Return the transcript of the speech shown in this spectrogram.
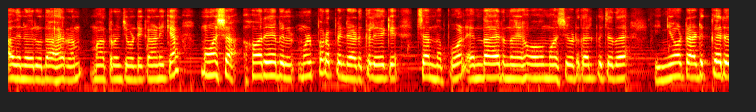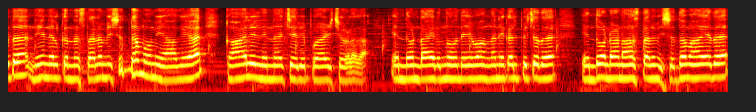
അതിനൊരു ഉദാഹരണം മാത്രം ചൂണ്ടിക്കാണിക്കാം. മോശ ഹൊരേബിൽ മുൾപ്പുറപ്പിന്റെ അടുക്കലേക്ക് ചെന്നപ്പോൾ എന്തായിരുന്നു യഹോവ മോശയോട് കൽപ്പിച്ചത്? ഇങ്ങോട്ട് അടുക്കരുത്. നീ നിൽക്കുന്ന സ്ഥലം വിശുദ്ധ ഭൂമിയാകയാൽ കാലിൽ നിന്ന് ചെരുപ്പ് അഴിച്ചു കളക എന്തുകൊണ്ടായിരുന്നു ദൈവം അങ്ങനെ കൽപ്പിച്ചത്? എന്തുകൊണ്ടാണ് ആ സ്ഥലം വിശുദ്ധമായത്?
